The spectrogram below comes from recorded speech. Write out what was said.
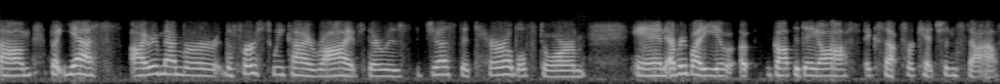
um, but yes, I remember the first week I arrived, there was just a terrible storm. And everybody uh, got the day off except for kitchen staff,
